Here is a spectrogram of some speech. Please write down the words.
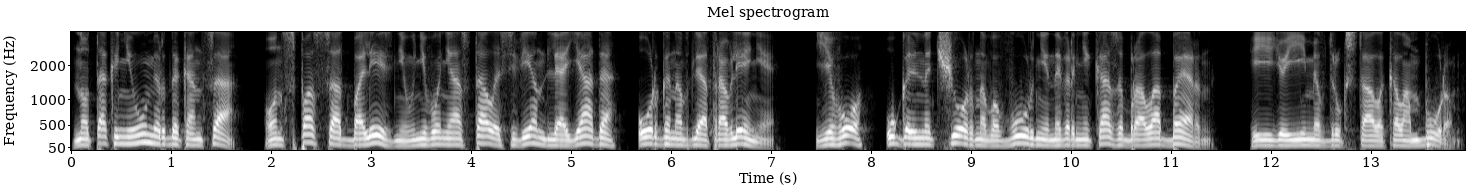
Но так и не умер до конца. Он спасся от болезни, у него не осталось вен для яда, органов для отравления. Его, угольно-черного в урне, наверняка забрала Берн, и ее имя вдруг стало каламбуром.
